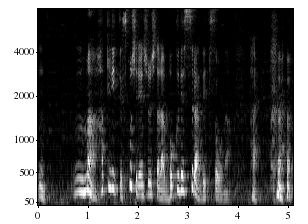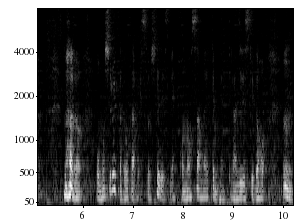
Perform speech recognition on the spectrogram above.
うん、まあはっきり言って少し練習したら僕ですらできそうな。はい まあ、あの面白いかどうかは別としてですねこのおっさんがやってもねって感じですけど、うん。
